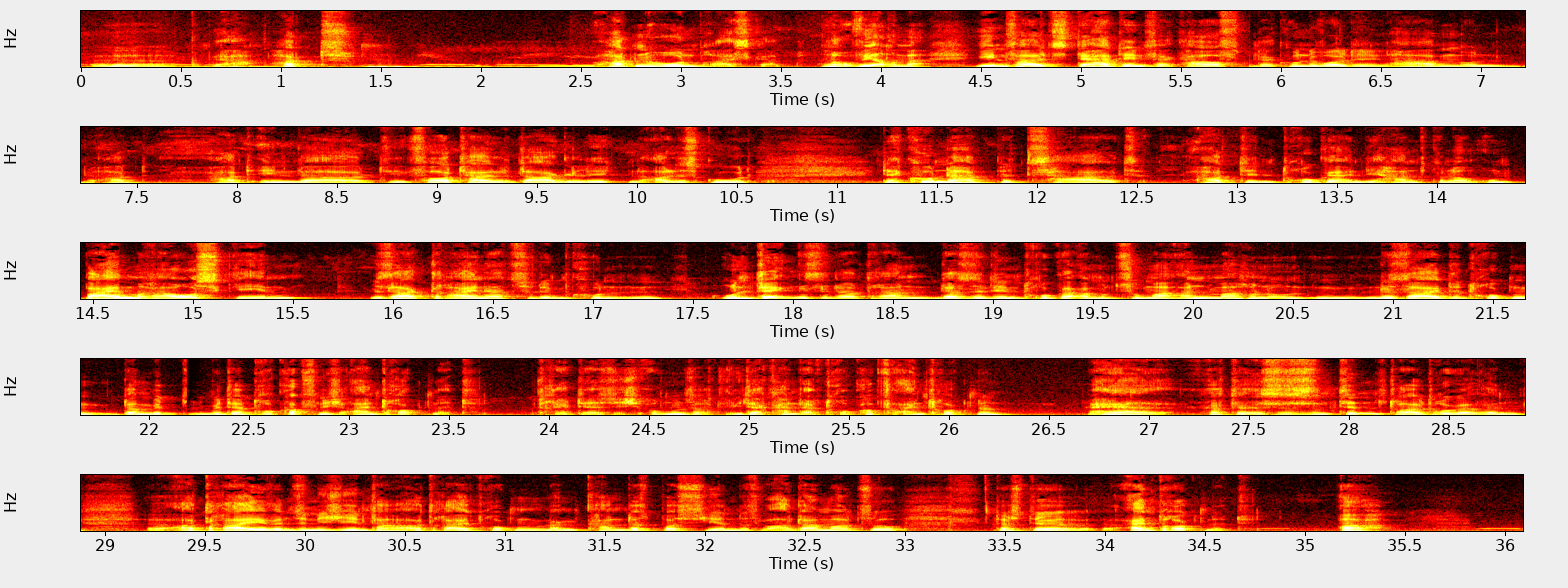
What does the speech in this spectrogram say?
äh, ja, hat hat einen hohen Preis gehabt. So, wie auch immer. Jedenfalls, der hat den verkauft, der Kunde wollte den haben und hat, hat ihnen da die Vorteile dargelegt und alles gut. Der Kunde hat bezahlt, hat den Drucker in die Hand genommen und beim Rausgehen sagt Rainer zu dem Kunden, und denken Sie daran, dass Sie den Drucker ab und zu mal anmachen und eine Seite drucken, damit, damit der Druckkopf nicht eintrocknet. Dreht er sich um und sagt, wieder kann der Druckkopf eintrocknen? Naja, sagt er, es ist ein Tintenstrahldrucker. Wenn äh, A3, wenn Sie nicht jeden Tag A3 drucken, dann kann das passieren, das war damals so, dass der eintrocknet. Ah,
